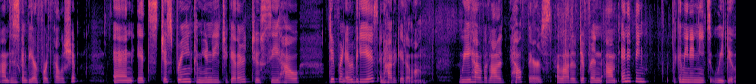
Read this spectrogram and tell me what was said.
Um, this is going to be our fourth fellowship. And it's just bringing community together to see how different everybody is and how to get along. We have a lot of health fairs, a lot of different, um, anything the community needs, we do.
